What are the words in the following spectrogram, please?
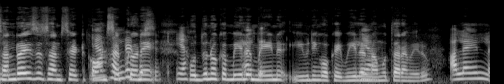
సన్ రైజ్ సన్సెట్ కాన్సెప్ట్లోనే 100%, yeah. పొద్దున ఒక మీల్ మెయిన్ ఈవినింగ్ ఒక మీల్ నమ్ముతారా మీరు? అలా ఏం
